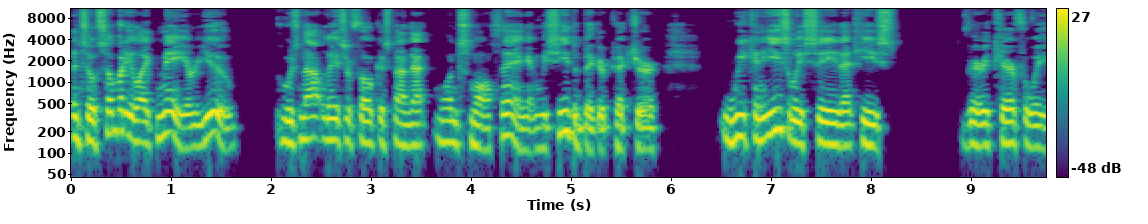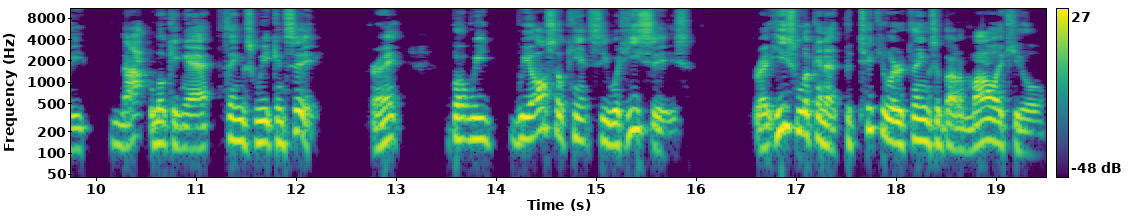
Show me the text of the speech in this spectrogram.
And so somebody like me or you who is not laser focused on that one small thing and we see the bigger picture, we can easily see that he's very carefully not looking at things we can see, right? But we, we also can't see what he sees, right? He's looking at particular things about a molecule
